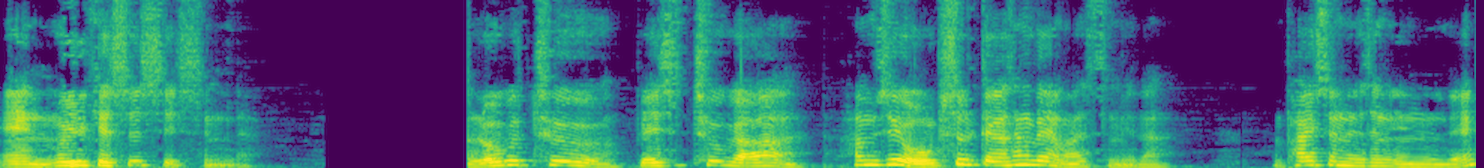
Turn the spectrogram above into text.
n 뭐 이렇게 쓸 수 있습니다. 로그 2 베이스 2가 함수에 없을 때가 상당히 많습니다. 파이썬에서는 있는데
